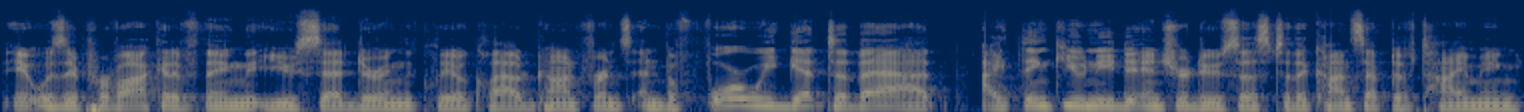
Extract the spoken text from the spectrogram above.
It was a provocative thing that you said during the Clio Cloud conference. And before we get to that, I think you need to introduce us to the concept of timing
